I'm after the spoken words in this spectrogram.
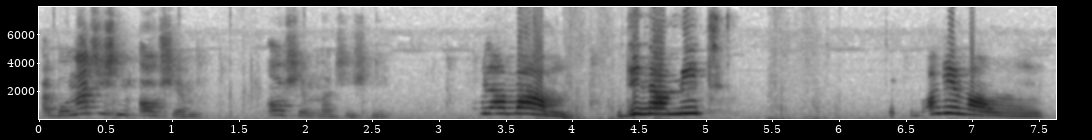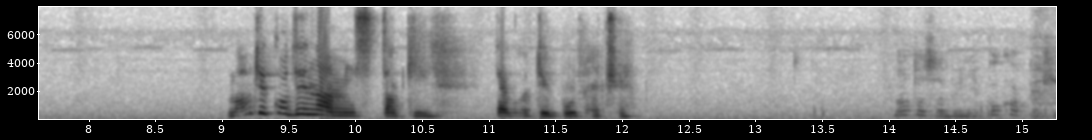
Albo naciśnij 8. 8 naciśnij. Ja mam. Dynamit. Chyba nie mam. Mam tylko dynamit z takich, tego typu rzeczy. No to sobie nie pokopiesz.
